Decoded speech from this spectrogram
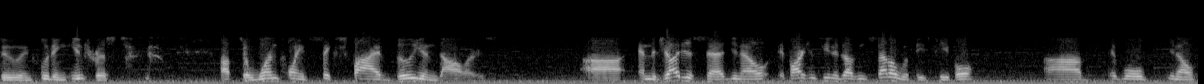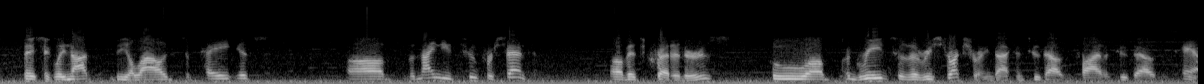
to, including interest, up to $1.65 billion. Uh, and the judges said, you know, if Argentina doesn't settle with these people, uh, it will, you know, basically not be allowed to pay its uh, the 92% of its creditors who uh, agreed to the restructuring back in 2005 and 2010.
